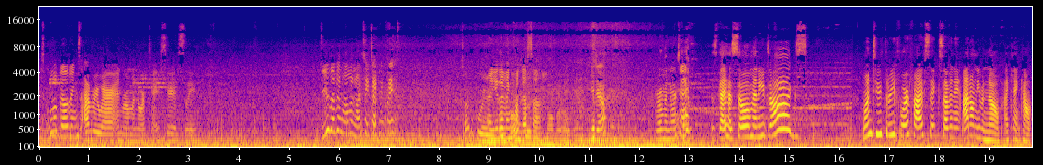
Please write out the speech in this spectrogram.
There's cool buildings everywhere in Roma Norte, seriously. Do you live in Roma Norte technically? Technically, Or you live in both live in Norma Rote. You do? Roma Norte? Uh-huh. This guy has so many dogs. One, two, three, four, five, six, seven, eight. I don't even know. I can't count.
